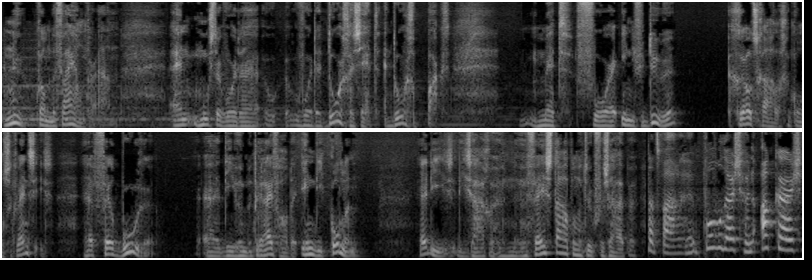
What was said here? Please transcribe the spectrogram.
Nu kwam de vijand eraan en moest er worden, worden doorgezet en doorgepakt. Met voor individuen grootschalige consequenties. Veel boeren uh, die hun bedrijf hadden in die kommen. Die, die zagen hun, hun veestapel natuurlijk verzuipen. Dat waren hun polders, hun akkers,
